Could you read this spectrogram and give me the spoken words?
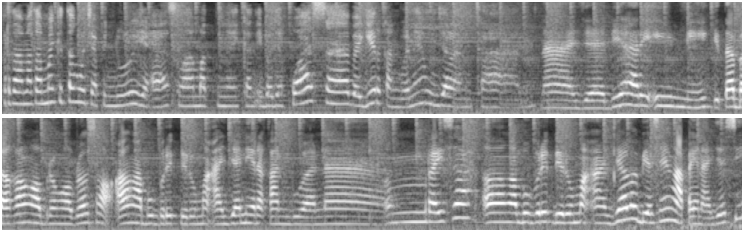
Pertama-tama kita ngucapin dulu ya, selamat menaikkan ibadah puasa bagi rekan Buana yang menjalankan. Nah, jadi hari ini kita bakal ngobrol-ngobrol soal ngabuburit di rumah aja nih rekan Buana. Em, Raisa, eh, ngabuburit di rumah aja lo biasanya ngapain aja sih?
